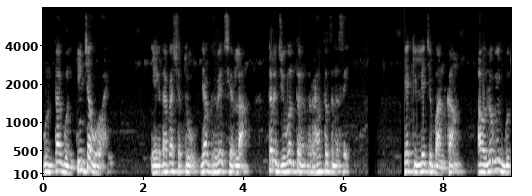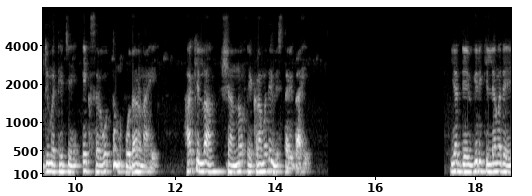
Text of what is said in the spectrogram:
गुंतागुंतींच्या गुहा आहे एकदा का शत्रू या गुहेत शिरला तर जिवंत राहतच नसे. या किल्ल्याचे बांधकाम अवलौकिक बुद्धिमत्तेचे एक सर्वोत्तम उदाहरण आहे. हा किल्ला शहाण्णव एकरामध्ये विस्तारित आहे. या देवगिरी किल्ल्यामध्ये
